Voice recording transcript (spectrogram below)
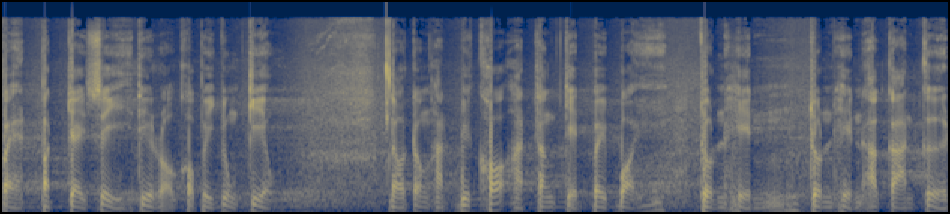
แปดปัจจัยสี่ที่เราเข้าไปยุ่งเกี่ยว เราต้องหัดวิเคราะห์หัดสังเกตบ่อยๆ จนเห็นจนเห็นอาการเกิด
